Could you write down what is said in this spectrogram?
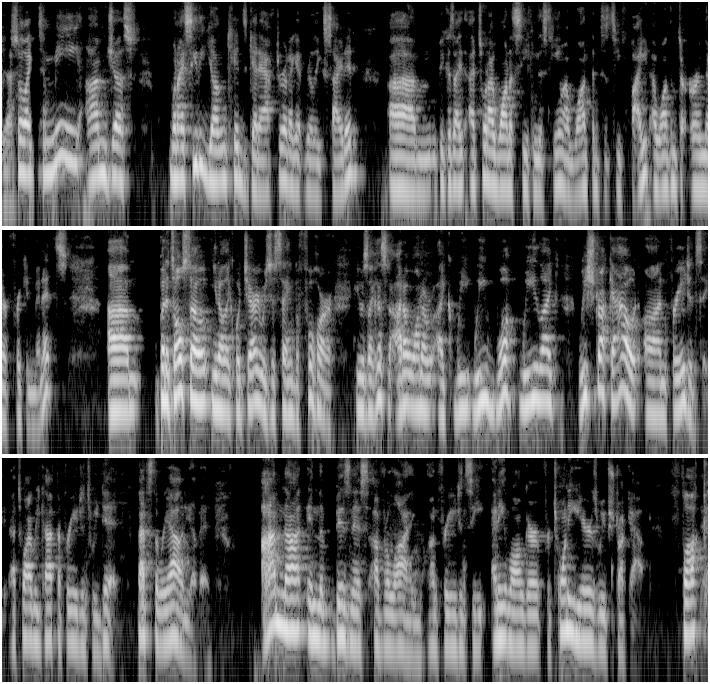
Yeah. So like to me, I'm just when I see the young kids get after it, I get really excited um, because I, that's what I want to see from this team. I want them to see fight. I want them to earn their freaking minutes. Um, but it's also, you know, like what Jerry was just saying before. He was like, "Listen, I don't want to like we we we like we struck out on free agency. That's why we got the free agents we did. That's the reality of it. I'm not in the business of relying on free agency any longer. For 20 years, we've struck out. Fuck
